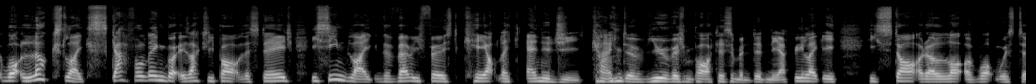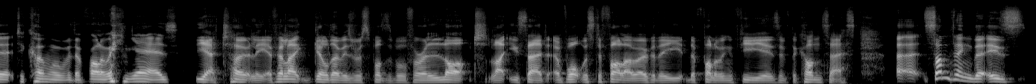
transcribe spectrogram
what looks like scaffolding, but is actually part of the stage. He seemed like the very first chaotic energy kind of Eurovision participant, didn't he? I feel like he, he started a lot of what was to, to come over the following years. Yeah, totally. I feel like Guildo is responsible for a lot, like you said, of what was to follow over the, the following few years of the contest. Uh, something that is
